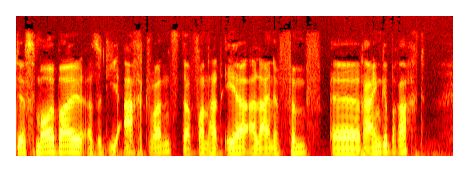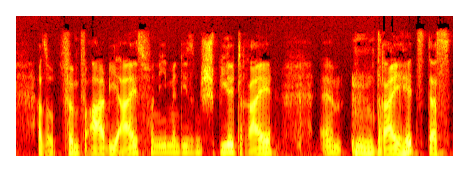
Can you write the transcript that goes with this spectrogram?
der Smallball, also die acht Runs, davon hat er alleine fünf äh, reingebracht. Also fünf RBIs von ihm in diesem Spiel, drei, ähm, drei Hits. Das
